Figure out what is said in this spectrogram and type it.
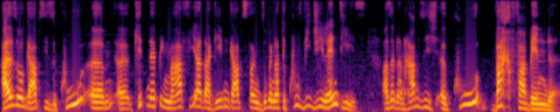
Also gab es diese Kuh, ähm, äh, Kidnapping-Mafia, dagegen gab es dann sogenannte Kuh-Vigilantes. Also dann haben sich äh, Kuhwachverbände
